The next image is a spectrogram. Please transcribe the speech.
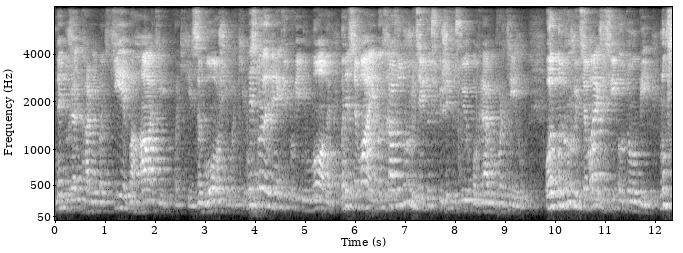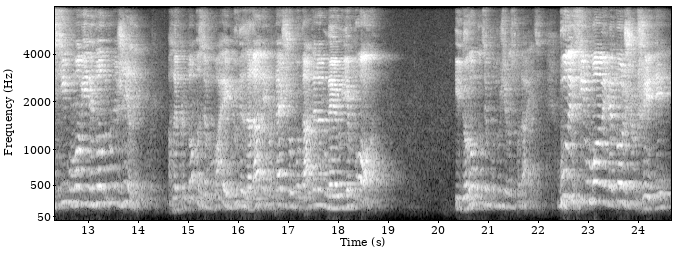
В них дуже гарні батьки, багаті батьки, заможні батьки. Вони створили для них відповідні умови, вони все мають. От зразу одружуються і йдуть собі жити в свою окрему квартиру. От одружуються, маючи свій автомобіль. Ну всі умови для того, вони жили. Але при тому забувають люди згадати про те, що подателем миру є Бог. І дорогу це подружжя розпадається. Були всі умови для того, щоб жити.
